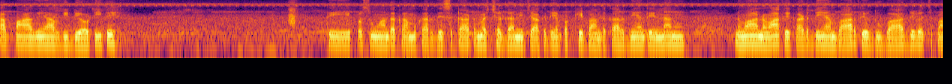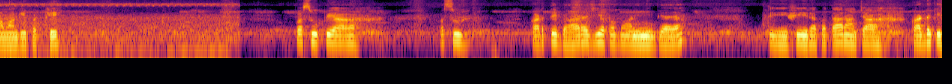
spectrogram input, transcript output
ਆਪਾਂ ਆ ਗਏ ਆਂ ਆਪਦੀ ਡਿਊਟੀ ਤੇ। ਤੇ ਪਸ਼ੂਆਂ ਦਾ ਕੰਮ ਕਰਦੇ, ਸਟਾਰਟ ਮੱਛਰਦਾਨੀ ਚੱਕਦੇ ਆਂ ਪੱਖੇ ਬੰਦ ਕਰਦੇ ਆਂ ਤੇ ਇਹਨਾਂ ਨੂੰ ਨਵਾ ਨਵਾ ਕੇ ਕੱਢਦੇ ਆਂ ਬਾਹਰ ਤੇ ਉਦੋਂ ਬਾਅਦ ਦੇ ਵਿੱਚ ਪਾਵਾਂਗੇ ਪੱਠੇ। ਪਸ਼ੂ ਪਿਆ, ਪਸ਼ੂ ਕੱਢਤੇ ਬਾਹਰ ਆ ਜੀ, ਆਪਾਂ ਪਾਣੀ ਨਹੀਂ ਪਿਆਇਆ। ਤੇ ਫਿਰ ਆਪਾਂ ਧਾਰਾਂ ਚਾ ਕੱਢ ਕੇ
